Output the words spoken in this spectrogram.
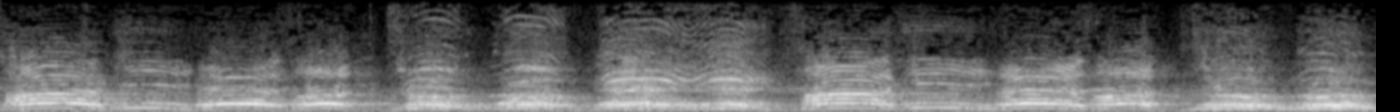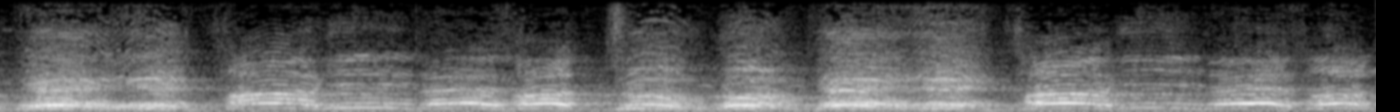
사기 대선. 중국 개인. 사기 대선. 중국 개인. 사기 대선. 중국 개인. 사기 대선.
